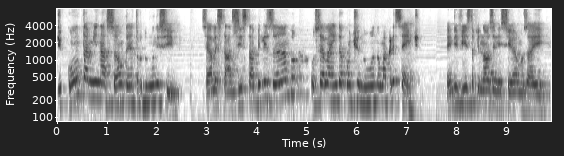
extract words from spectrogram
de contaminação dentro do município. Se ela está se estabilizando ou se ela ainda continua numa crescente. Tendo em vista que nós iniciamos aí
